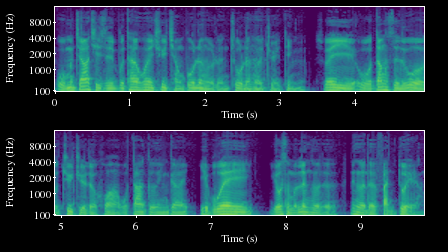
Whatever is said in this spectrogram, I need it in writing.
我们家其实不太会去强迫任何人做任何决定，所以我当时如果拒绝的话，我大哥应该也不会有什么任何的任何的反对啊。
